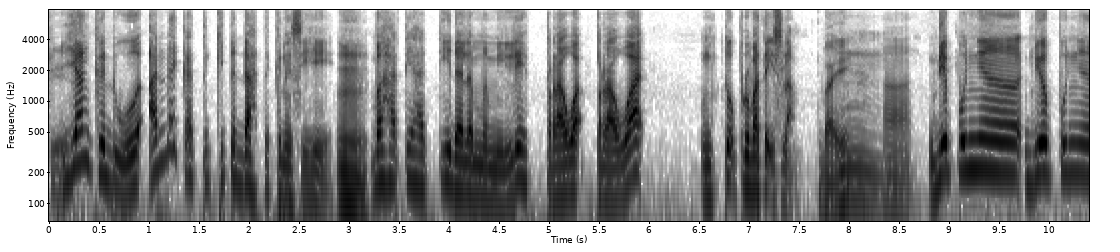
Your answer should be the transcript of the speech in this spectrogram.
Yang kedua, andai kata kita dah terkena sihir, Mhm. berhati-hati dalam memilih perawat-perawat untuk perubatan Islam. Baik Hmm. Ha, dia punya dia punya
